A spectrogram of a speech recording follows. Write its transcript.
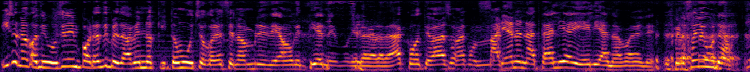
Hizo una contribución importante, pero también nos quitó mucho con ese nombre, digamos, que tiene. Porque la verdad, ¿cómo te vas a llamar? Como Mariana, Natalia y Eliana, ponele. Pero soy una.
